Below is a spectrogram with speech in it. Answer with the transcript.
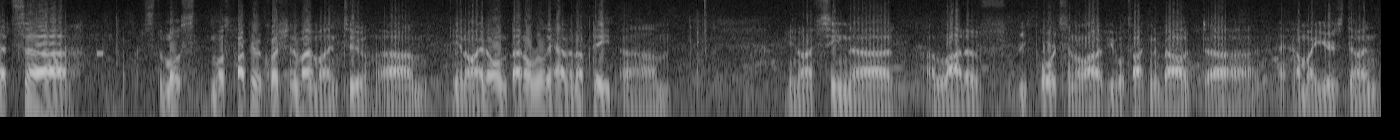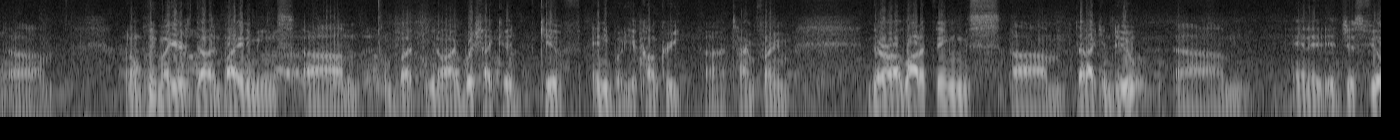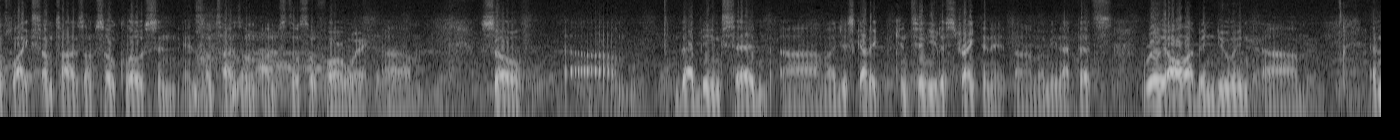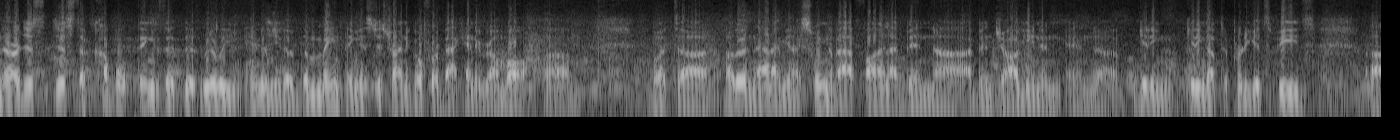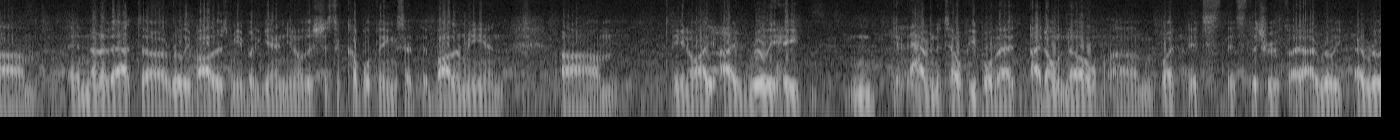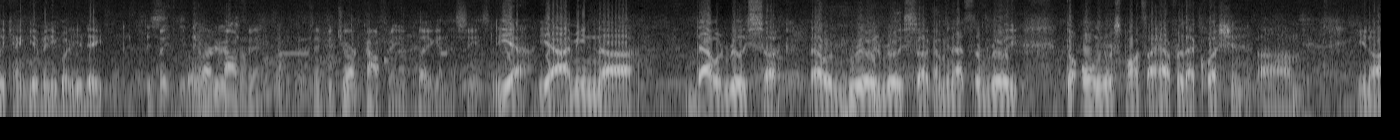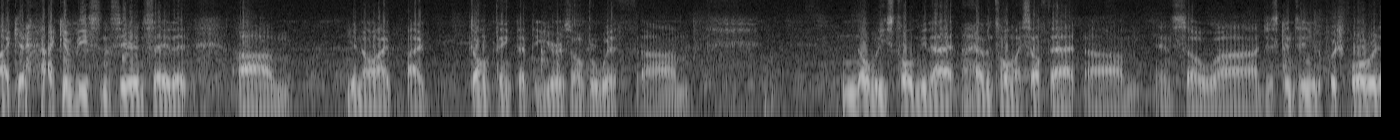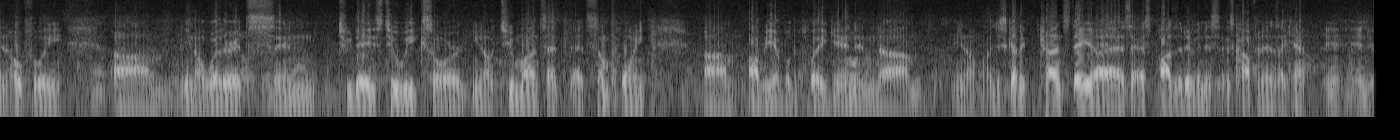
That's uh, that's the most most popular question in my mind too. Um, you know, I don't I don't really have an update. Um, you know, I've seen uh, a lot of reports and a lot of people talking about uh, how my year's done. Um, I don't believe my year's done by any means, um, but you know, I wish I could give anybody a concrete uh, time frame. There are a lot of things um, that I can do. Um, and it, it, just feels like sometimes I'm so close and, and sometimes I'm, I'm still so far away. Um, so um, that being said, um, I just got to continue to strengthen it. Um, I mean, that, that's really all I've been doing. Um, and there are just, just a couple things that, that really hinder me. The, the main thing is just trying to go for a backhanded ground ball. But uh, other than that, I mean, I swing the bat fine. I've been uh, I've been jogging and, and uh, getting getting up to pretty good speeds. Um, and none of that uh, really bothers me. But again, you know, there's just a couple things that, that bother me, and um, you know, I, I really hate having to tell people that I don't know, um, but it's it's the truth. I, I, really I really can't give anybody a date. But, but you are confident. But you are confident you'll play again this season. Yeah, yeah. I mean, uh, that would really suck. That would really really suck. I mean, that's the really the only response I have for that question. Um, you know, I can I can be sincere and say that um, you know, I, I don't think that the year is over with. Um, nobody's told me that. I haven't told myself that. Um, and so uh, I just continue to push forward and hopefully, um, you know, whether it's in two days, two weeks, or, you know, two months, at, at some point, um, I'll be able to play again. And, um, you know, I just got to try and stay uh, as, as positive and as, as confident as I can.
